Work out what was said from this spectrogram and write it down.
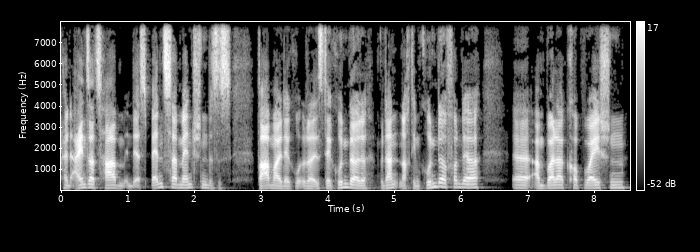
einen Einsatz haben in der Spencer Mansion. Das ist, war mal der, oder ist der Gründer, benannt nach dem Gründer von der äh, Umbrella Corporation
